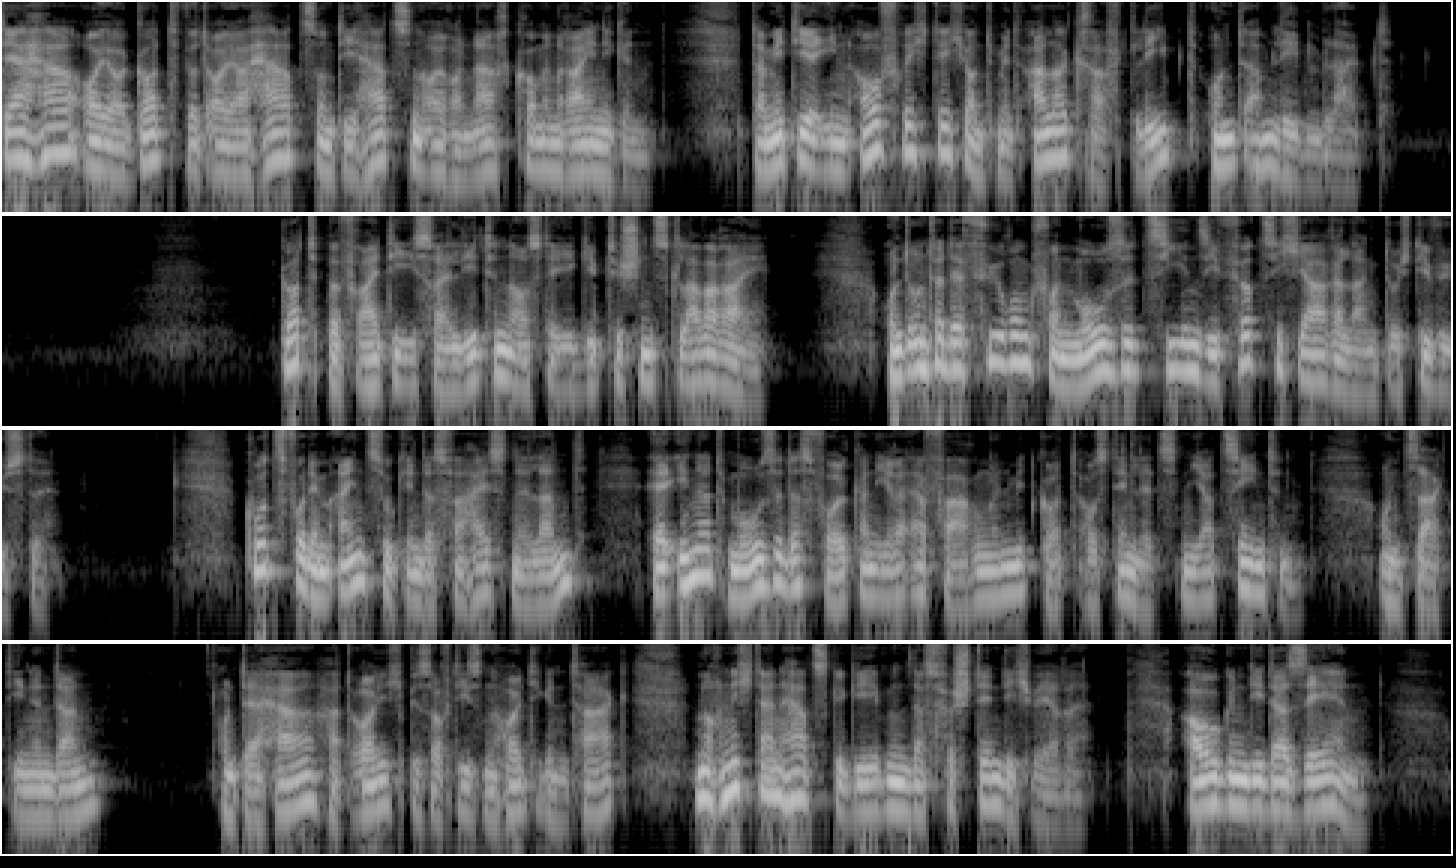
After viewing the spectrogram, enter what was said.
Der Herr, euer Gott, wird euer Herz und die Herzen eurer Nachkommen reinigen, damit ihr ihn aufrichtig und mit aller Kraft liebt und am Leben bleibt. Gott befreit die Israeliten aus der ägyptischen Sklaverei, und unter der Führung von Mose ziehen sie 40 Jahre lang durch die Wüste. Kurz vor dem Einzug in das verheißene Land erinnert Mose das Volk an ihre Erfahrungen mit Gott aus den letzten Jahrzehnten und sagt ihnen dann, und der Herr hat euch bis auf diesen heutigen Tag noch nicht ein Herz gegeben, das verständig wäre, Augen, die da sähen,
